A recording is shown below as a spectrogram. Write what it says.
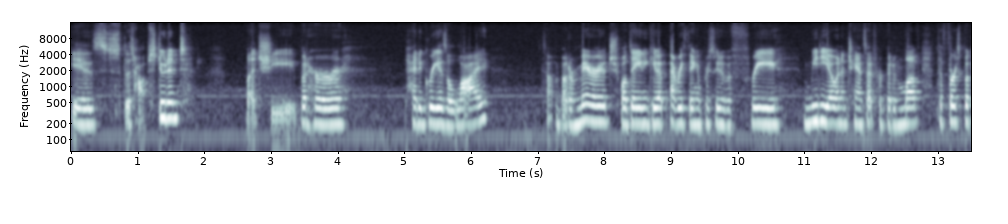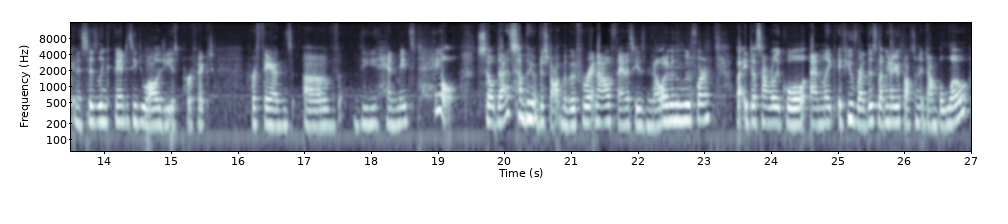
is the top student but she but her pedigree is a lie. Something about her marriage. While dating gave up everything in pursuit of a free medio and a chance at forbidden love the first book in a sizzling fantasy duology is perfect for fans of The Handmaid's Tale. So that is something I'm just not in the mood for right now. Fantasy is not what I'm in the mood for, but it does sound really cool. And like, if you've read this, let me know your thoughts on it down below.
